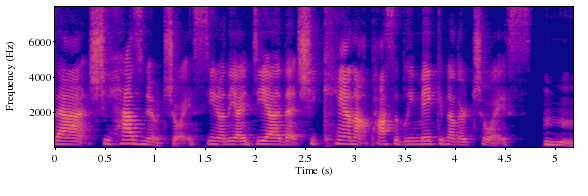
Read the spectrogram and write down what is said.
that she has no choice. You know, the idea that she cannot possibly make another choice hmm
